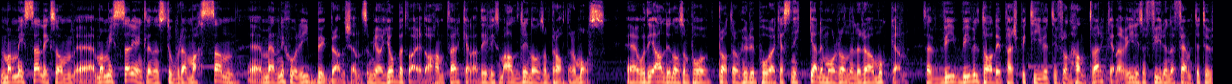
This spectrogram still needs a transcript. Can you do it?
man missar, liksom, eh, man missar egentligen den stora massan eh, människor i byggbranschen som gör jobbet varje dag, hantverkarna. Det är liksom aldrig någon som pratar om oss. Eh, och det är aldrig någon som på, pratar om hur det påverkar snickaren imorgon eller rörmokaren. Så här, vi, vi vill ta det perspektivet ifrån hantverkarna. Vi är liksom 450 000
